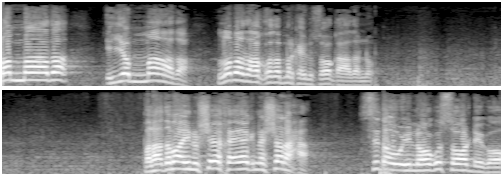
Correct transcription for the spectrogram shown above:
lamaada iyo maada. Labadaa qodob markaynu soo qaadanno. Bal haddaba aynu sheekha eegna sharaxa sida uu inoogu soo dhigo.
